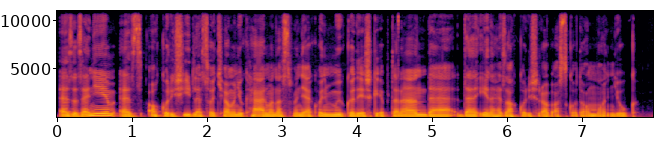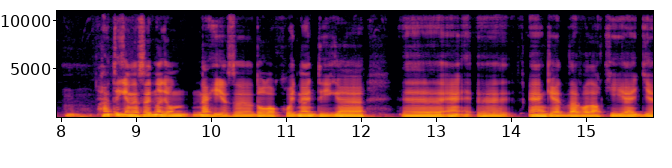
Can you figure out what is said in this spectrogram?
ez az enyém, ez akkor is így lesz, hogyha mondjuk hárman azt mondják, hogy működésképtelen, de, de én ehhez akkor is ragaszkodom mondjuk. Hát igen, ez egy nagyon nehéz dolog, hogy meddig enged be valaki egy,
